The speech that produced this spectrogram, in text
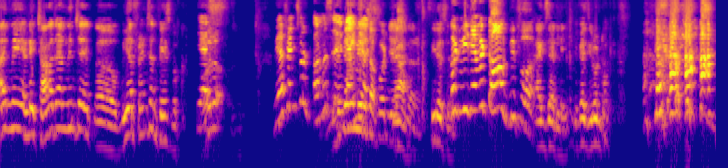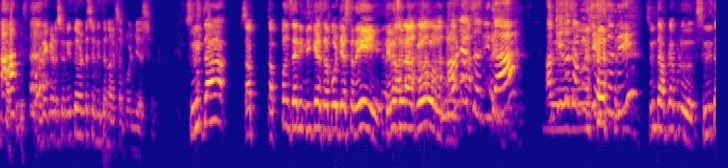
I may అంటే చాలా కాలం నుంచి we are friends on Facebook We are friends for almost uh, nine years. Support yeah, seriously. But we never talked before. Exactly. Because you don't talk. ఇక్కడ సునీత అంటే సునీత నాకు సపోర్ట్ చేస్తుంది సునీత తప్పనిసరి మీకే సపోర్ట్ చేస్తుంది తెలుసు నాకు అవునా సునీత అఖిల్ సపోర్ట్ చేస్తుంది సునీత అప్పుడప్పుడు సునీత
